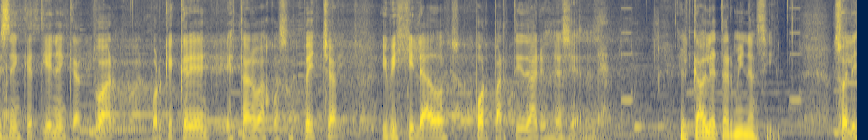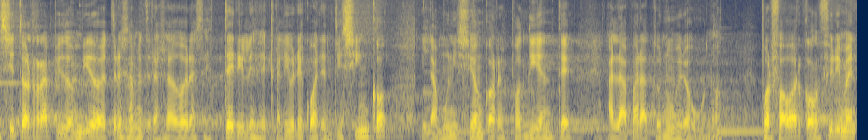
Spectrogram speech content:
dicen que tienen que actuar porque creen estar bajo sospecha y vigilados por partidarios de Allende. El cable termina así. Solicito el rápido envío de tres ametralladoras estériles de calibre 45 y la munición correspondiente al aparato número 1. Por favor, confirmen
